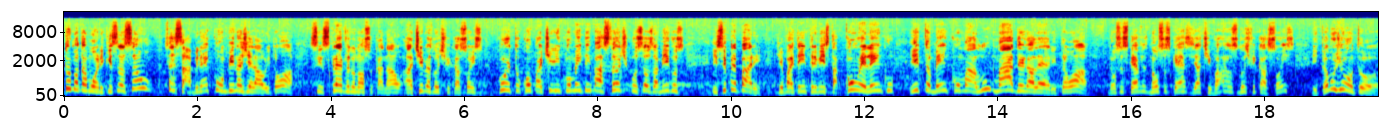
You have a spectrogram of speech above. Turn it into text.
Turma da Mônica e Sansão, você sabe, né? Combina geral. Então, ó, se inscreve no nosso canal, ative as notificações, curtam, compartilhem, comentem bastante com seus amigos e se preparem, que vai ter entrevista com o elenco e também com Malu Mader, galera. Então, ó, não se esquece, não se esquece de ativar as notificações e tamo junto!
